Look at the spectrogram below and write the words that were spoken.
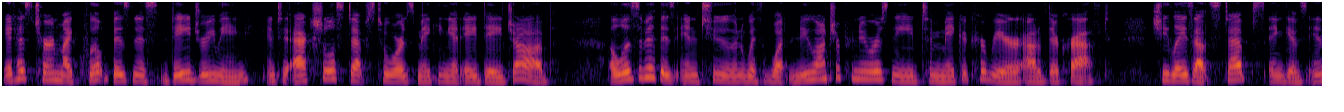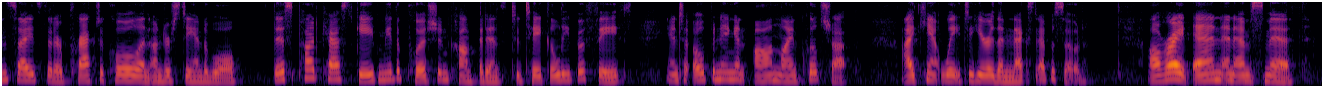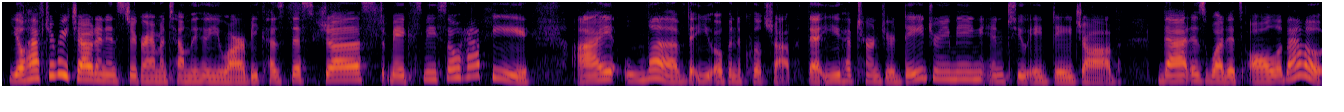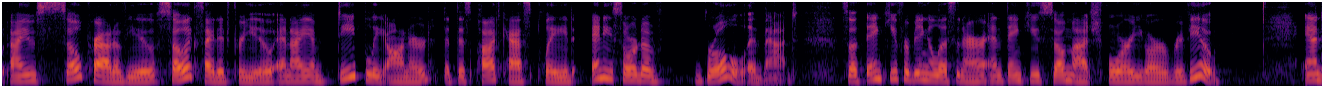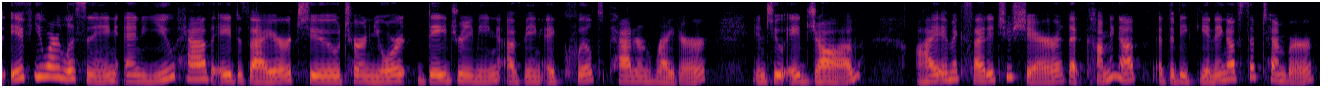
It has turned my quilt business daydreaming into actual steps towards making it a day job. Elizabeth is in tune with what new entrepreneurs need to make a career out of their craft. She lays out steps and gives insights that are practical and understandable. This podcast gave me the push and confidence to take a leap of faith into opening an online quilt shop. I can't wait to hear the next episode. All right, N and M Smith, you'll have to reach out on Instagram and tell me who you are because this just makes me so happy. I love that you opened a quilt shop, that you have turned your daydreaming into a day job that is what it's all about. I am so proud of you, so excited for you, and I am deeply honored that this podcast played any sort of role in that. So, thank you for being a listener, and thank you so much for your review. And if you are listening and you have a desire to turn your daydreaming of being a quilt pattern writer into a job, I am excited to share that coming up at the beginning of September,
